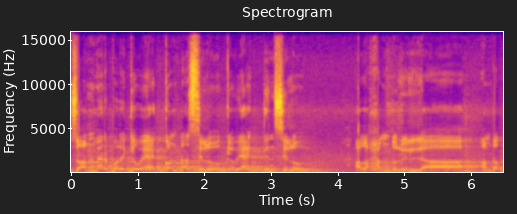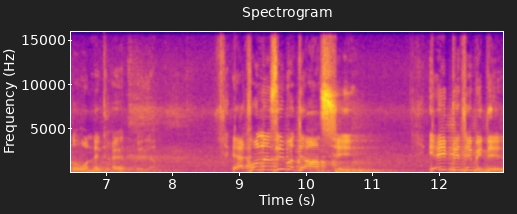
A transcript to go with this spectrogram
জন্মের পরে কেউ এক ঘণ্টা ছিল, কেউ একদিন ছিল। আলহামদুলিল্লাহ, আমরা তো অনেক হায়াত পেলাম। এখন জীবতে আছি। এই পৃথিবীতে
